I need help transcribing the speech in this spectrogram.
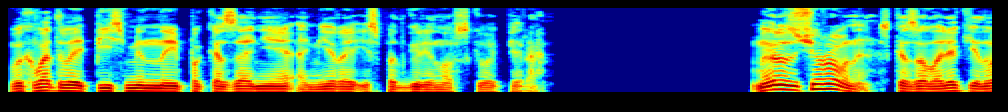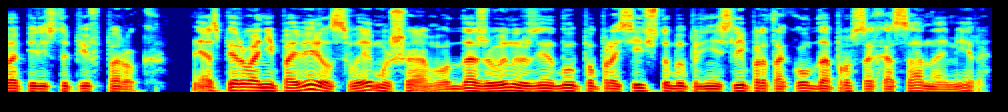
выхватывая письменные показания Амира из-под Гуриновского пера. — Мы разочарованы, — сказал Олег, едва переступив порог. Я сперва не поверил своим ушам, вот даже вынужден был попросить, чтобы принесли протокол допроса Хасана Амира.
